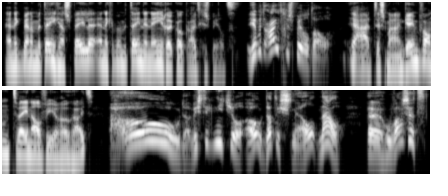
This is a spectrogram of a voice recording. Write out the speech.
En ik ben hem meteen gaan spelen en ik heb hem meteen in één ruk ook uitgespeeld. Je hebt het uitgespeeld al? Ja, het is maar een game van 2,5 uur hooguit. Oh, dat wist ik niet, joh. Oh, dat is snel. Nou, uh, hoe was het?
